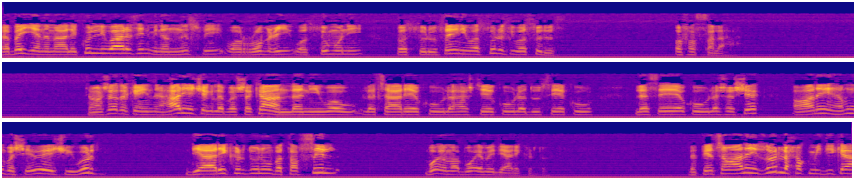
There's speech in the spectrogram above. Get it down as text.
فبين ما لكل وارث من النصف والربع والثمن والثلثين والثلث والسدس وفصلها. تەماشا دەکەین هەر یەکێک لە بەشەکان لە نیوە و لە چارێک و لە هەشتێک و لە دووسێک و لە سەیەک و لە شەشێک ئەوانەی هەموو بە شێوەیەکی ورد دیاری کردوون و بە تەفسیل بۆ ئێمە بۆ ئێمە دیاری کردو بە پێچەوانەی زۆر لە حکمی دیکە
